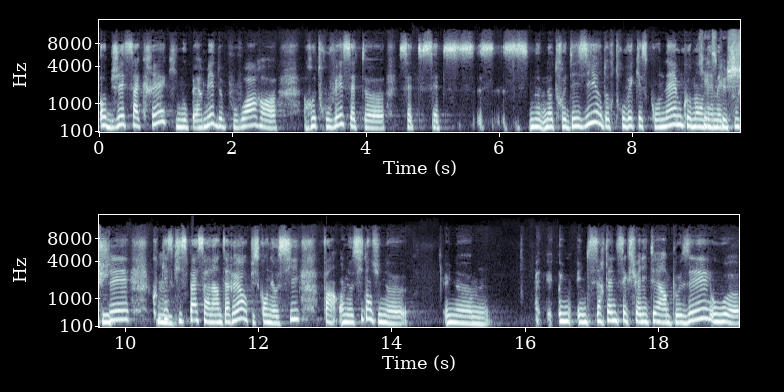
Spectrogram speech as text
objet sacré qui nous permet de pouvoir euh, retrouver cette, cette, cette, notre désir de retrouver qu'est-ce qu'on aime, comment on aime être touché, qu'est-ce hmm. qui se passe à l'intérieur, puisqu'on est aussi, enfin, on est aussi dans une une une, une, certaine sexualité imposée où euh,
